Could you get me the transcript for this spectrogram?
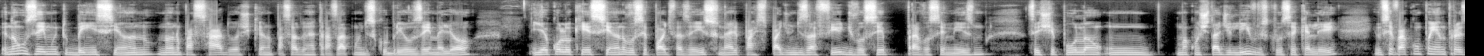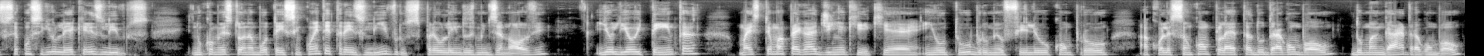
Eu não usei muito bem esse ano, no ano passado, acho que ano passado retrasado, quando descobri, eu usei melhor. E eu coloquei esse ano, você pode fazer isso, né? Participar de um desafio de você para você mesmo. Você estipula um, uma quantidade de livros que você quer ler e você vai acompanhando para ver se você conseguiu ler aqueles livros. No começo do ano eu botei 53 livros para eu ler em 2019 e eu li 80, mas tem uma pegadinha aqui, que é em outubro meu filho comprou a coleção completa do Dragon Ball, do mangá Dragon Ball.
